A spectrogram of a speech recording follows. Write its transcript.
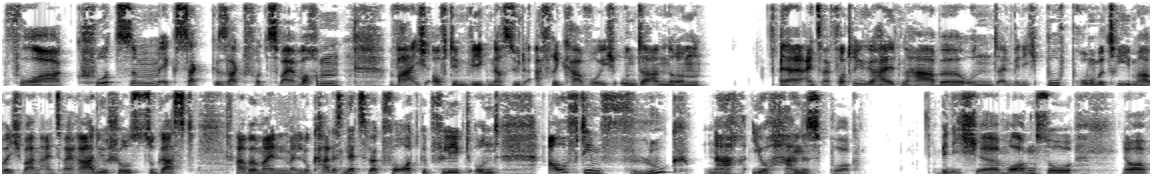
vor kurzem, exakt gesagt vor zwei Wochen, war ich auf dem Weg nach Südafrika, wo ich unter anderem ein, zwei Vorträge gehalten habe und ein wenig Buchpromo betrieben habe. Ich war in ein, zwei Radioshows zu Gast, habe mein, mein lokales Netzwerk vor Ort gepflegt und auf dem Flug nach Johannesburg bin ich äh, morgens so, ja,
